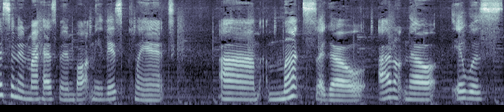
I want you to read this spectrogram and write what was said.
So Addison and my husband bought me this plant um, months ago. I don't know. It was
